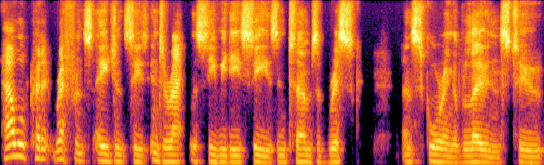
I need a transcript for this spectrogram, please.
how will credit reference agencies interact with CBDCs in terms of risk and scoring of loans to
